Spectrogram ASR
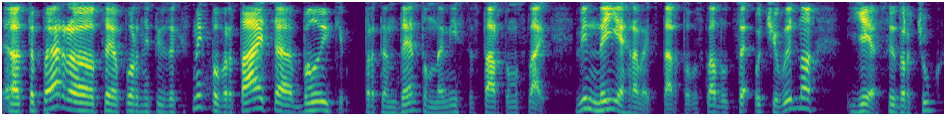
Е, тепер е, цей опорний півзахисник повертається великим претендентом на місце в стартовому складі. Він не є гравець стартового складу. Це очевидно. Є Сидорчук,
